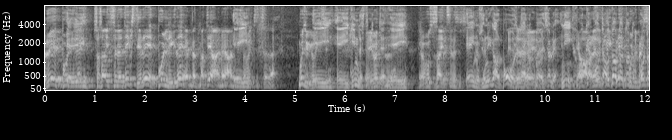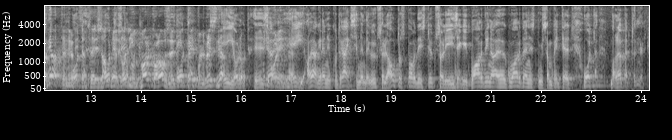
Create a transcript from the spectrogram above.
Red Bulli sa said selle teksti Red Bulli lehe pealt, ma tean, Jaan, sa võtsid selle muidugi võtsid. ei, ei kindlasti ei mitte, ei. ja kust sa said selle siis? ei no see on igal pool, tähendab, see oli, nii, okei, oota, oota, oota, oota, oota, oota, oota, Marko lauses, et kõik Red Bulli pressiteated. ei olnud, ei, ajakirjanikud rääkisid nendega, üks oli autospordist, üks oli isegi Guardina, Guardianist, mis on Briti, oota, ma lõpetan nüüd.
